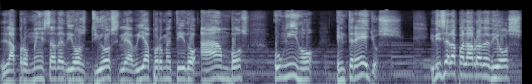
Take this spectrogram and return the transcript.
la promesa de Dios, Dios le había prometido a ambos un hijo entre ellos. Y dice la palabra de Dios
